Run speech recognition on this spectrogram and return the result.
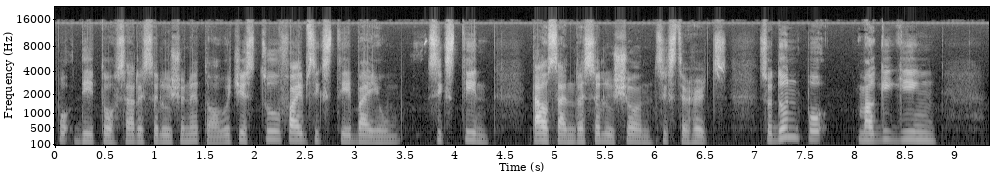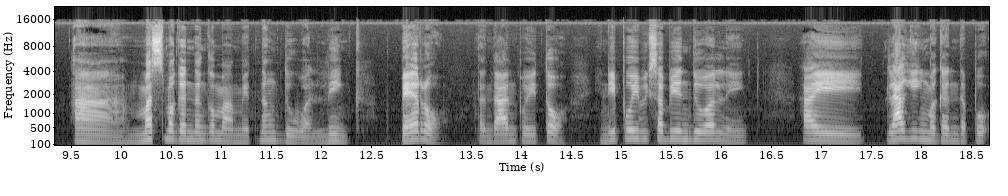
po dito sa resolution nito which is 2560 by 16,000 resolution 60 Hz. So doon po magiging uh, mas magandang gumamit ng dual link. Pero tandaan po ito, hindi po ibig sabihin dual link ay laging maganda po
